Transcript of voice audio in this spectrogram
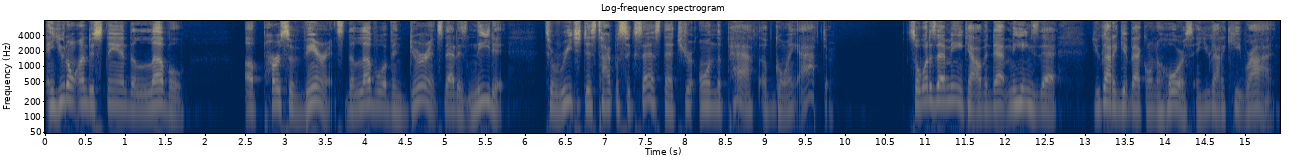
And you don't understand the level of perseverance, the level of endurance that is needed to reach this type of success that you're on the path of going after. So, what does that mean, Calvin? That means that you got to get back on the horse and you got to keep riding.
